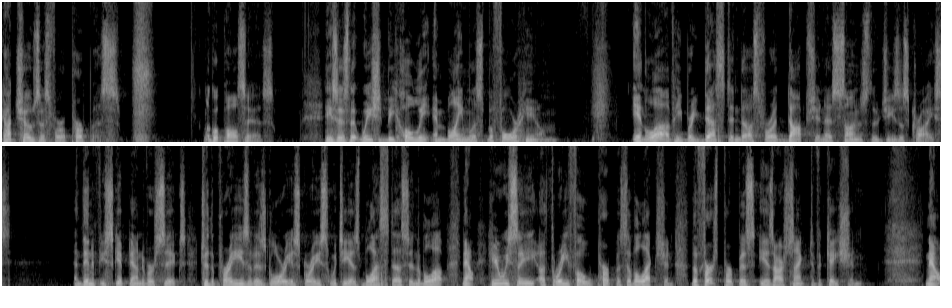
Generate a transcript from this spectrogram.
God chose us for a purpose. Look what Paul says. He says that we should be holy and blameless before Him. In love, He predestined us for adoption as sons through Jesus Christ and then, if you skip down to verse 6, to the praise of his glorious grace, which he has blessed us in the beloved. Now, here we see a threefold purpose of election. The first purpose is our sanctification. Now,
